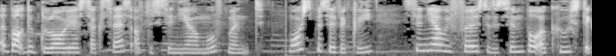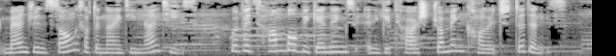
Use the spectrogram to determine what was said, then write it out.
about the glorious success of the Xinyao movement. More specifically, Xinyao refers to the simple acoustic Mandarin songs of the 1990s, with its humble beginnings in guitar strumming college students. Oh,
